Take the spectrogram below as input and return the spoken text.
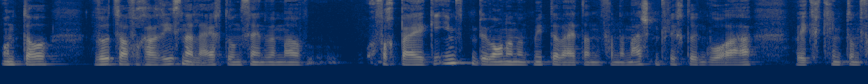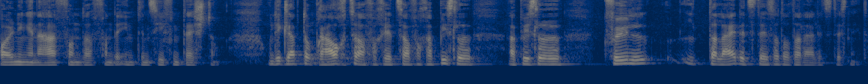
Und da wird es einfach eine riesen Erleichterung sein, wenn man einfach bei geimpften Bewohnern und Mitarbeitern von der Maskenpflicht irgendwo auch wegkommt und vor allen Dingen auch von der, von der intensiven Testung. Und ich glaube, da braucht es einfach jetzt einfach ein bisschen, ein bisschen Gefühl, da leidet das oder da leidet das nicht.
